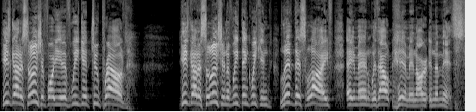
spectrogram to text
He's got a solution for you if we get too proud. He's got a solution if we think we can live this life, amen, without him in our in the midst.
